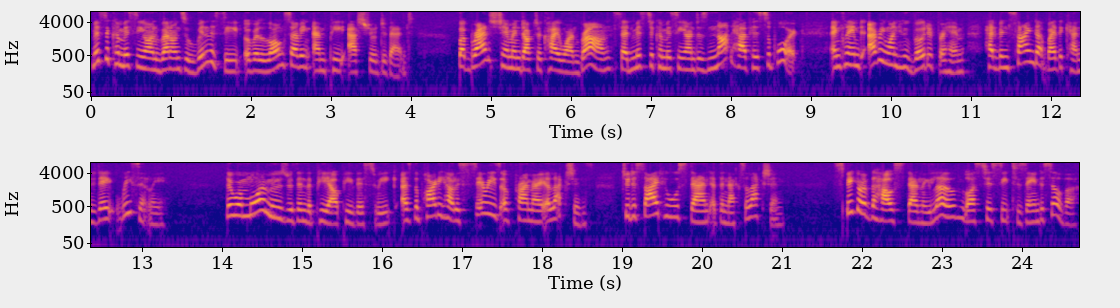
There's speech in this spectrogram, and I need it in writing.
Mr. Commissiong went on to win the seat over long serving MP Astro Devent. But branch chairman Dr. Kaiwan Brown said Mr. Commissiong does not have his support and claimed everyone who voted for him had been signed up by the candidate recently. There were more moves within the PLP this week as the party held a series of primary elections to decide who will stand at the next election. Speaker of the House Stanley Lowe lost his seat to Zane De Silva.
